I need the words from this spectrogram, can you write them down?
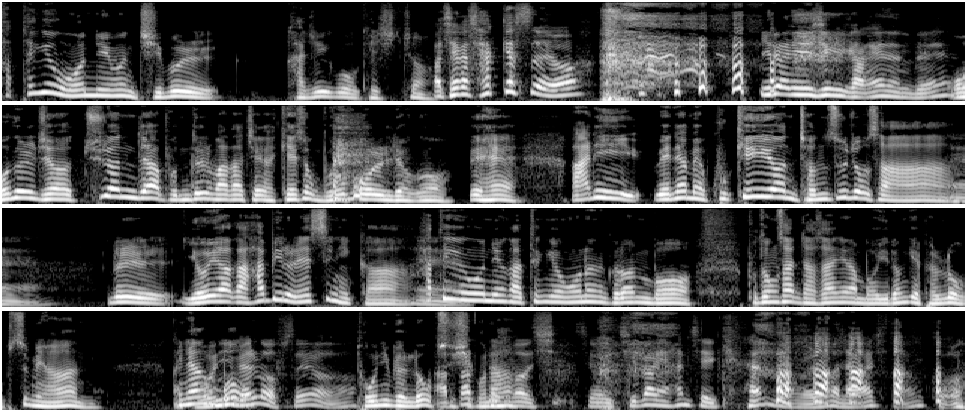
하태경 의원님은 집을 가지고 계시죠? 아 제가 샀겠어요. 이런 인식이 강했는데. 오늘 저 출연자 분들마다 제가 계속 물어보려고. 예. 아니, 왜냐면 국회의원 전수조사를 네. 여야가 합의를 했으니까 네. 하태경 의원님 같은 경우는 그런 뭐 부동산 자산이나 뭐 이런 게 별로 없으면 그냥 돈이 뭐 별로 없어요. 돈이 별로 없으시구나. 뭐 시- 저 지방에 한 채 있긴 한데 뭐 얼마 나가지도 않고.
